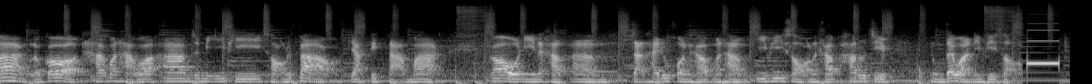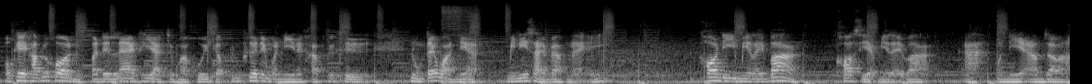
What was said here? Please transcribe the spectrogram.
บ้าง แล้วก็ทักมาถามว่าอาร์มจะมี EP 2 หรือเปล่า อยากติดตามมาก ก็วันนี้นะครับอาร์มจัดให้ทุกคนครับมาทำ EP 2 นะครับ How to จีบหนุ่มไต้หวัน EP 2 โอเคครับทุกคนประเด็นแรกที่อยากจะมาคุยกับเพื่อนๆในวันนี้นะครับ ก็คือหนุ่มไต้หวันเนี่ยมีนิสัยแบบไหน ข้อดีมีอะไรบ้าง ข้อเสียมีอะไรบ้างอะวันนี้อาร์มจะมา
